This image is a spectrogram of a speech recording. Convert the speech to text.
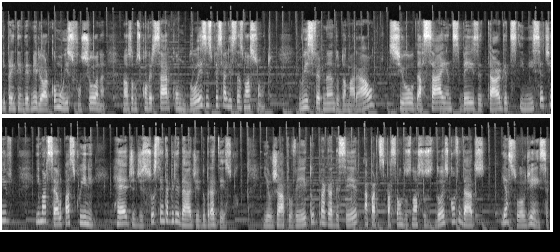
E para entender melhor como isso funciona, nós vamos conversar com dois especialistas no assunto. Luiz Fernando do Amaral, CEO da Science Based Targets Initiative, e Marcelo Pasquini, Head de Sustentabilidade do Bradesco. E eu já aproveito para agradecer a participação dos nossos dois convidados e a sua audiência.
